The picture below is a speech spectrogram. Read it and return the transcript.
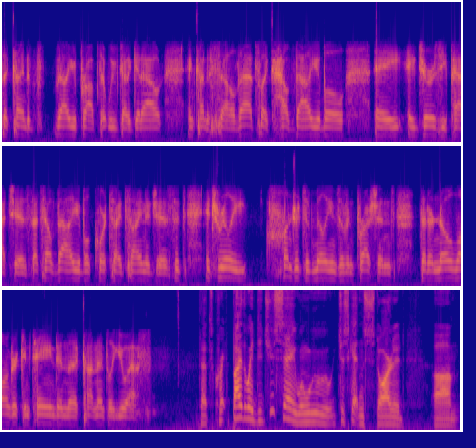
the kind of value prop that we've got to get out and kind of sell. That's like how valuable a a jersey patch is. That's how valuable courtside signage is. It's it's really hundreds of millions of impressions that are no longer contained in the continental US that's great. By the way did you say when we were just getting started um,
